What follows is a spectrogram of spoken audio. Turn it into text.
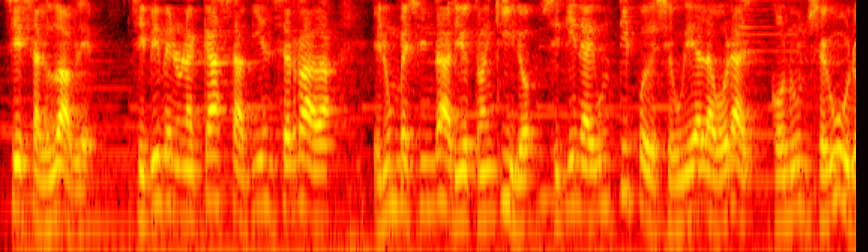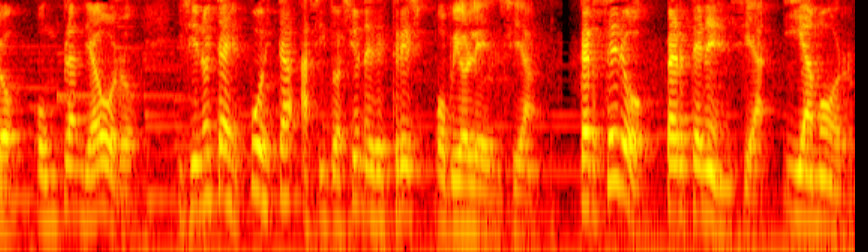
si es saludable, si vive en una casa bien cerrada, en un vecindario tranquilo, si tiene algún tipo de seguridad laboral con un seguro o un plan de ahorro, y si no está expuesta a situaciones de estrés o violencia. Tercero, pertenencia y amor.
